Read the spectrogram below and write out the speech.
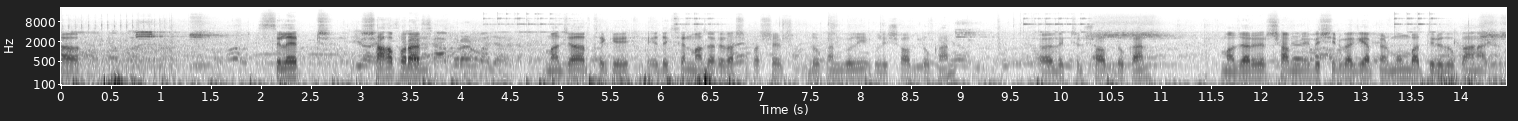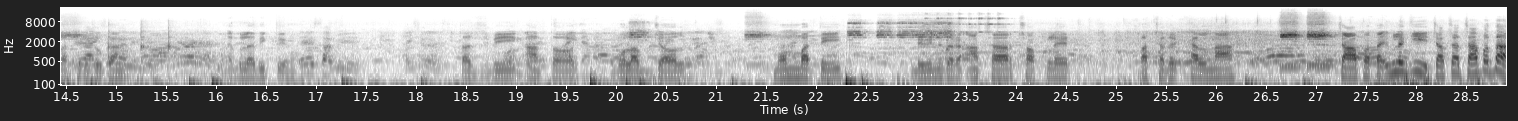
আহ, সিলেট শাহপুরান মাজার থেকে এ দেখছেন মাজারের আশেপাশের দোকানগুলি এগুলি সব দোকান। দেখছেন সব দোকান। মাজারের সামনে বেশিরভাগই আপনার মোমবাতির দোকান আগরবাতির দোকান এগুলো বিক্রি হয়। তাজবি আতর গোলাপ জল মোমবাতি বিভিন্ন ধরনের আচার চকলেট বাচ্চাদের খেলনা চা পাতা। এগুলো কি? চাচা চা পাতা?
